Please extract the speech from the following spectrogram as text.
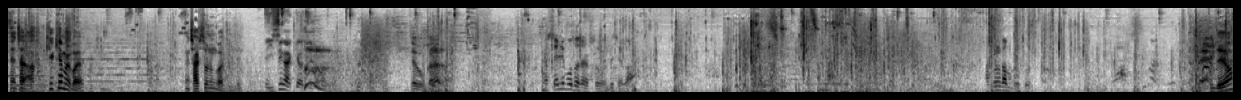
그냥 잘, 아, 킬캠을 봐요. 킬캠. 그냥 잘 쏘는 것 같은데. 2승 할게요. 지금. 해볼까요? 아, 셀리보다 잘 쏘는데, 제가? 자신감 보소. 근데요?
